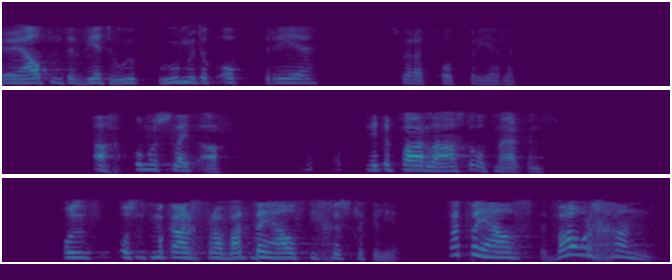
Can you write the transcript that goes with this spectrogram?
Jy help om te weet hoe hoe moet ek optree sodat God verheerlik word. Ag, kom ons sluit af. Net 'n paar laaste opmerkings. Ons het, ons het mekaar gevra wat behels die Christelike lewe? Wat behels dit? Waaroor gaan dit?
